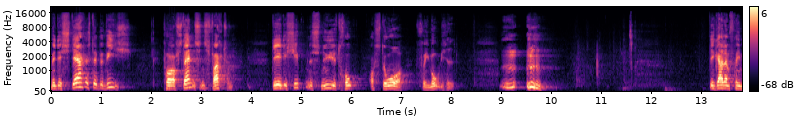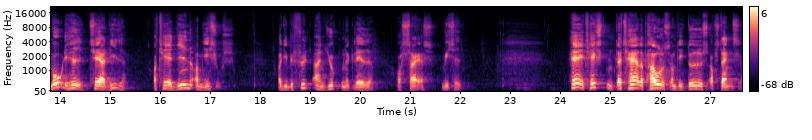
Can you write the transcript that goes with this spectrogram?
Men det stærkeste bevis på opstandelsens faktum, det er disciplenes nye tro og store frimodighed. Det gav dem frimodighed til at lide og til at vidne om Jesus. Og de blev fyldt af en jublende glæde og sejrs vidshed. Her i teksten, der taler Paulus om de dødes opstandelse.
